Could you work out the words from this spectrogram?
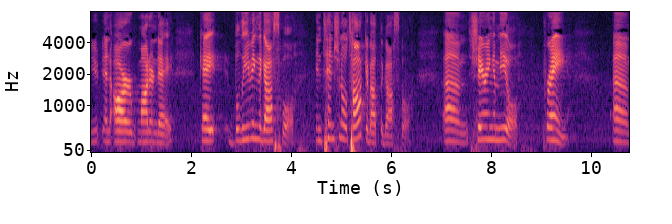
in our modern day. Okay, believing the gospel, intentional talk about the gospel, um, sharing a meal, praying. Um,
